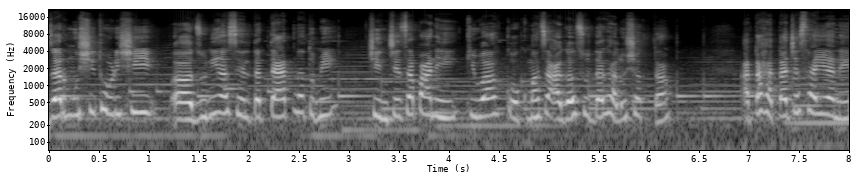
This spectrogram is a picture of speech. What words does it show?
जर मुशी थोडीशी जुनी असेल तर त्यात ना तुम्ही चिंचेचा पाणी किंवा कोकमाचा आगल सुद्धा घालू शकता. आता हाताच्या साह्याने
